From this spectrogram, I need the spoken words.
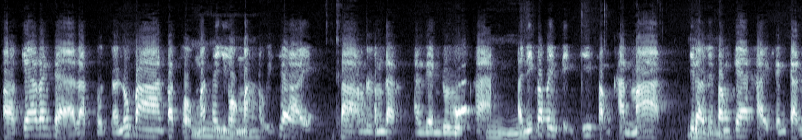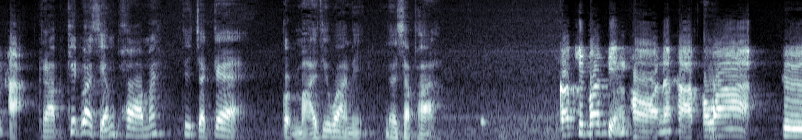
เอ่อแก้ตั้งแต่หลักสูตรอนุบาลประถมมัธยมอืมมหาวิทยาลัยครับตามลำดับการเรียนรู้ค่ะอืมอันนี้ก็เป็นสิ่งที่สำคัญมากที่เราจะต้องแก้ไขเช่นกันค่ะ ครับ คิดว่าเสียงพอไหมที่จะแก้กฎหมายที่ว่านี้ในสภา ก็คิดว่าเสียงพอนะครับ เพราะว่าคือ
